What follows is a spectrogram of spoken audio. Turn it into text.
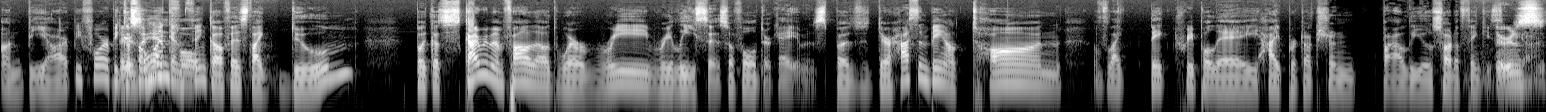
on VR before? Because There's all I can think of is like Doom, because Skyrim and Fallout were re-releases of older games, but there hasn't been a ton of like big AAA high production value sort of thinking. there's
